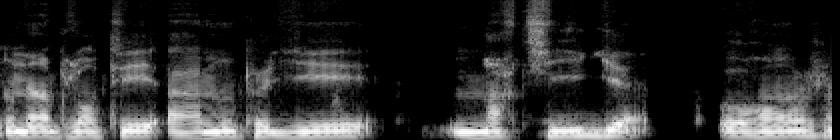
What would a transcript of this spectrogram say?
On est implanté à Montpellier, Martigues, Orange,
